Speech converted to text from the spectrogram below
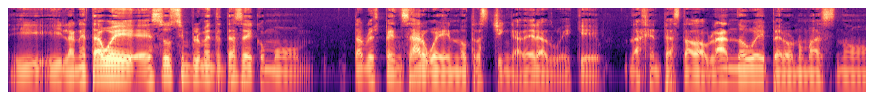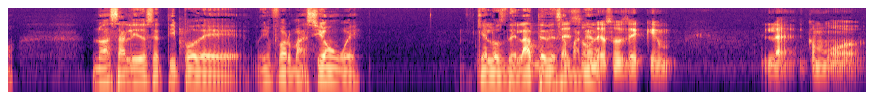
Y, y la neta, güey, eso simplemente te hace como tal vez pensar, güey, en otras chingaderas, güey, que la gente ha estado hablando, güey, pero nomás no, no ha salido ese tipo de información, güey, que los delate de esa Son manera. de esos de que la, como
